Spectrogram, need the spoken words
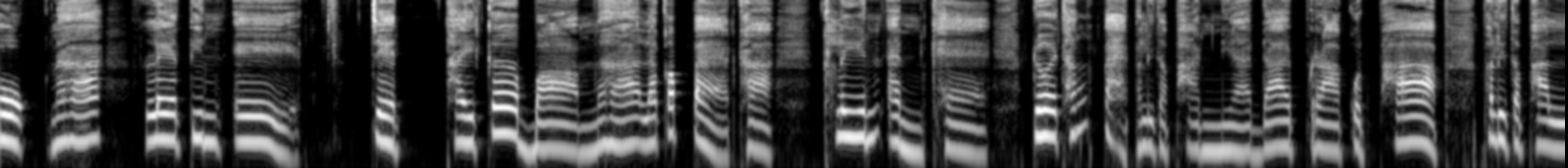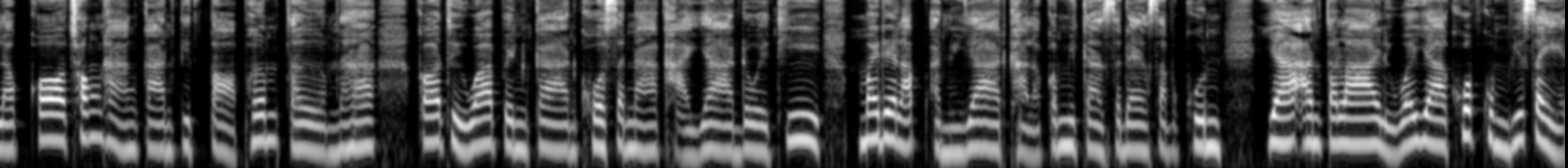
6 นะคะ Retin-A 7 Tiger Balm นะคะ แล้วก็ 8 ค่ะ Clean and Care โดยทั้ง 8 ผลิตภัณฑ์เนี่ยได้ปรากฏภาพ ผลิตภัณฑ์แล้วก็ช่องทางการติดต่อเพิ่มเติมนะคะก็ถือว่าเป็นการโฆษณาขายยาโดยที่ไม่ได้รับอนุญาตค่ะ แล้วก็มีการแสดงสรรพคุณ ยาอันตรายหรือว่ายาควบคุมพิเศษ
